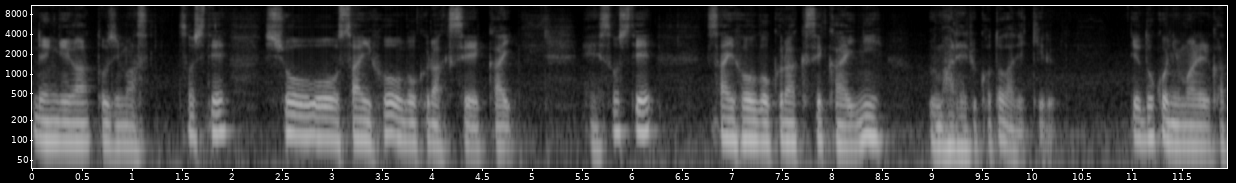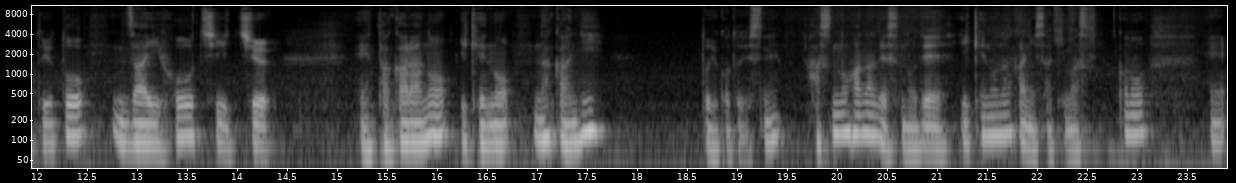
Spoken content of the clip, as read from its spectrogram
蓮華が閉じます。そして小王西方極楽世界、えー、そして西方極楽世界に生まれることができる。でどこに生まれるかというと財宝地中、え宝の池の中にということですね。蓮の花ですので池の中に咲きます。この、え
